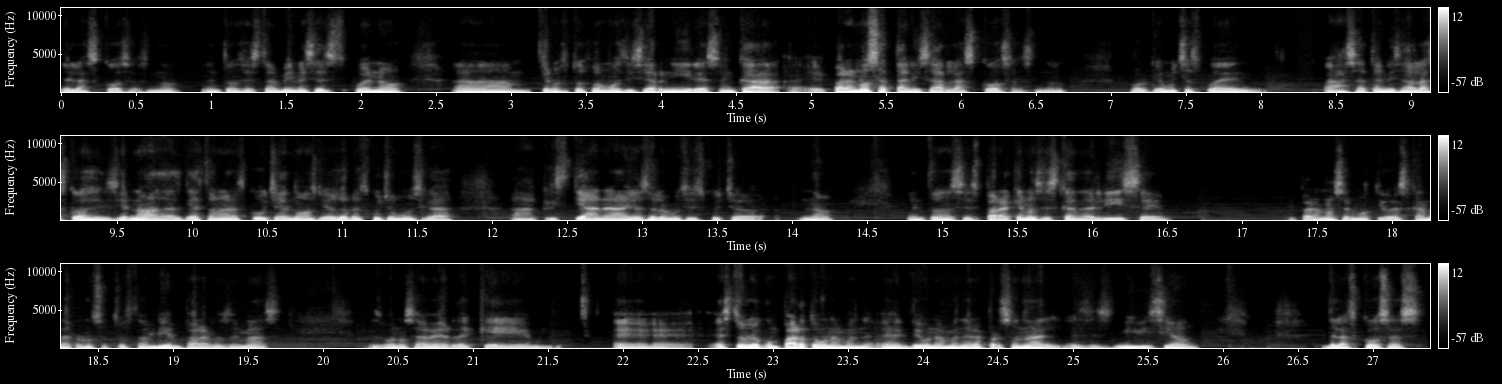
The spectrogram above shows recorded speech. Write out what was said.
de las cosas, ¿no? Entonces, también eso es bueno um, que nosotros podamos discernir eso en cada, eh, para no satanizar las cosas, ¿no? Porque muchos pueden a satanizar las cosas y decir, no, sabes esto no lo escuchas, no, yo solo escucho música uh, cristiana, yo solo música escucho, ¿no? Entonces, para que no se escandalice, y para no ser motivo de escándalo nosotros también para los demás, es bueno saber de que eh, esto lo comparto eh, de una manera personal, esa es mi visión de las cosas,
